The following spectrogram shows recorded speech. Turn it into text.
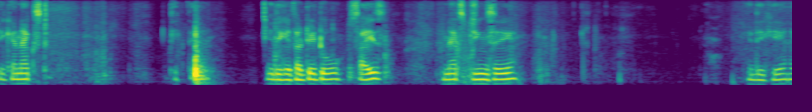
ठीक है नेक्स्ट देखते हैं। ये देखिए thirty two size next jeans है ये। ये देखिए।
